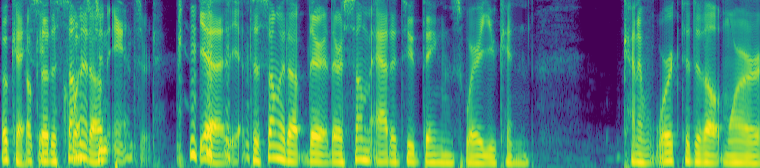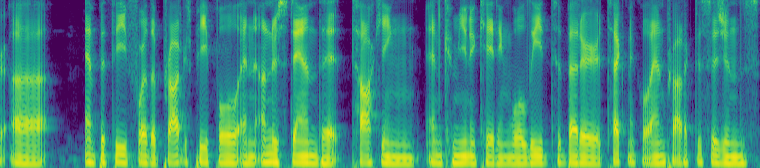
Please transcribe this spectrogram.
Okay, Okay, so to sum it up, question answered. yeah, yeah, to sum it up, there there are some attitude things where you can kind of work to develop more uh, empathy for the product people and understand that talking and communicating will lead to better technical and product decisions.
